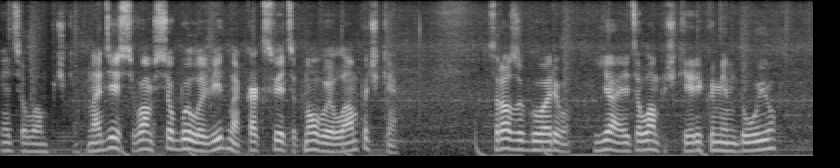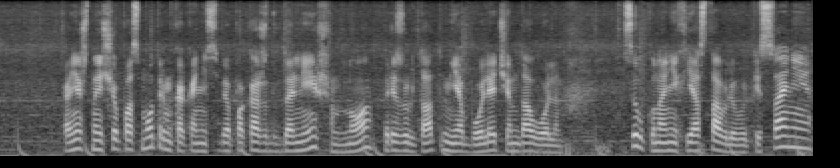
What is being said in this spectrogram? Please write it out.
эти лампочки. Надеюсь, вам все было видно, как светят новые лампочки. Сразу говорю, я эти лампочки рекомендую. Конечно, еще посмотрим, как они себя покажут в дальнейшем, но результатом я более чем доволен. Ссылку на них я оставлю в описании.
